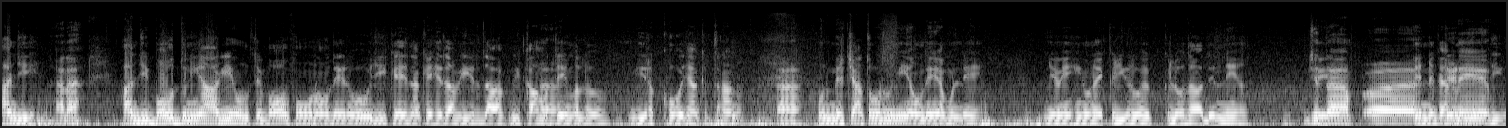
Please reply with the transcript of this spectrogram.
ਹਾਂਜੀ। ਹੈਨਾ? ਹਾਂਜੀ ਬਹੁਤ ਦੁਨੀਆ ਆ ਗਈ ਹੁਣ ਤੇ ਬਹੁਤ ਫੋਨ ਆਉਂਦੇ ਰੋਜ਼ ਹੀ ਕਿਸੇ ਨਾ ਕਿਸੇ ਦਾ ਵੀਰ ਦਾ ਵੀ ਕੰਮ। ਤੇ ਮਤਲਬ ਵੀ ਰੱਖੋ ਜਾਂ ਤਰ੍ਹਾਂ ਨਾ। ਹਾਂ। ਹੁਣ ਮਿਰਚਾਂ ਤੋੜਨ ਵੀ ਆਉਂਦੇ ਆ ਮੁੰਡੇ ਜਿਵੇਂ ਅਸੀਂ ਹੁਣ 1 ਜ਼ੀਰੋ 1 ਕਿਲੋ ਦਾ ਦਿੰਨੇ ਆ ਜਿੱਦਾਂ ਜਿਹੜੇ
